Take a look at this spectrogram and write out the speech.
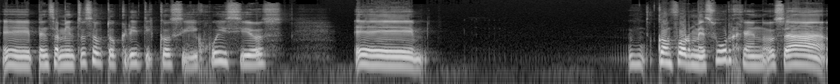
eh, pensamientos autocríticos y juicios eh, conforme surgen. O sea,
